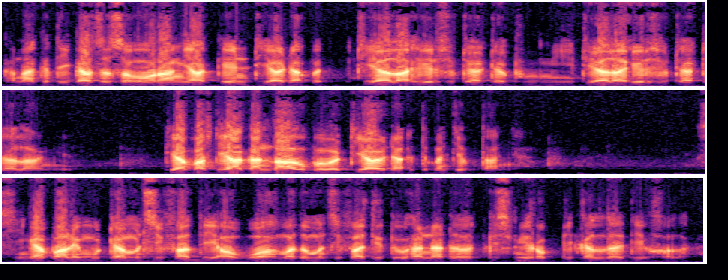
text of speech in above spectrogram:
Karena ketika seseorang yakin dia ada, dia lahir sudah ada bumi, dia lahir sudah ada langit, dia pasti akan tahu bahwa dia ada penciptanya. Sehingga paling mudah mensifati Allah atau mensifati Tuhan adalah Bismi Rabbikal khalaq.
